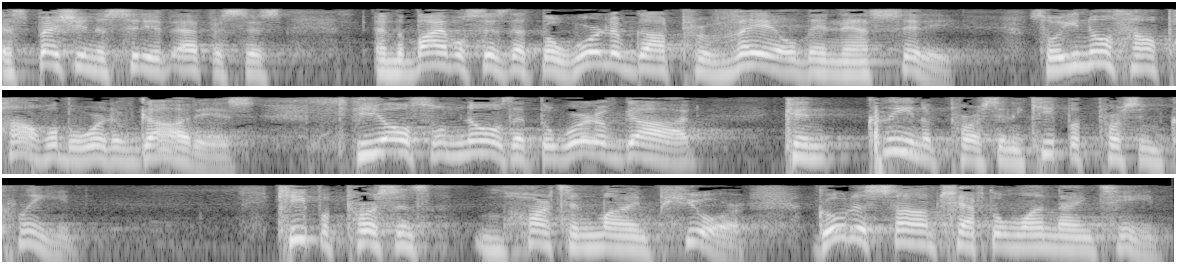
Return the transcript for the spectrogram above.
especially in the city of Ephesus, and the Bible says that the word of God prevailed in that city. So he knows how powerful the Word of God is. He also knows that the Word of God can clean a person and keep a person clean. Keep a person's heart and mind pure. Go to Psalm chapter 119.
